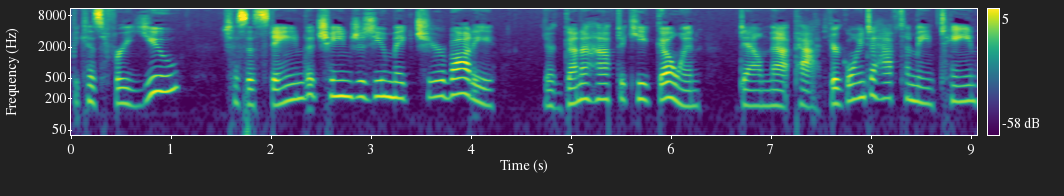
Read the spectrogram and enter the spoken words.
Because for you to sustain the changes you make to your body, you're going to have to keep going down that path. You're going to have to maintain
